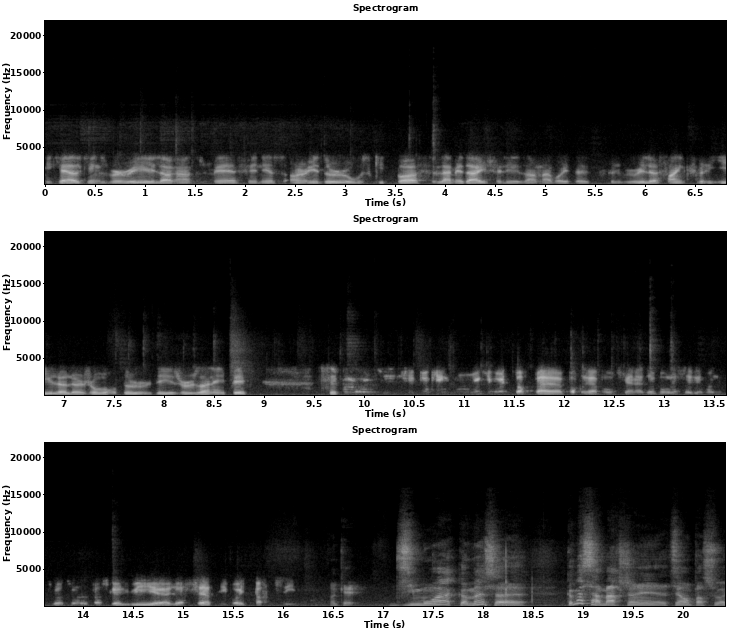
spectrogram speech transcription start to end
Michael Kingsbury et Laurent Dumais finissent 1 et 2 au ski de boss, la médaille chez les hommes, elle va être distribuée le 5 février, là, le jour 2 des Jeux olympiques. C'est pas, pas Kingsbury qui va être porte-drapeau du Canada pour la cérémonie de clôture, parce que lui, euh, le 7, il va être parti. OK. Dis-moi, comment ça Comment ça marche? Hein? On parle souvent,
